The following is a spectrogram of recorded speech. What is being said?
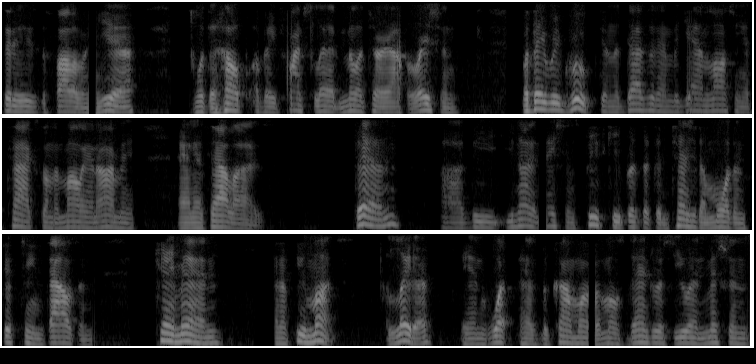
cities the following year with the help of a French-led military operation. But they regrouped in the desert and began launching attacks on the Malian army and its allies. Then uh, the United Nations peacekeepers, a contingent of more than 15,000, came in in a few months later in what has become one of the most dangerous UN missions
